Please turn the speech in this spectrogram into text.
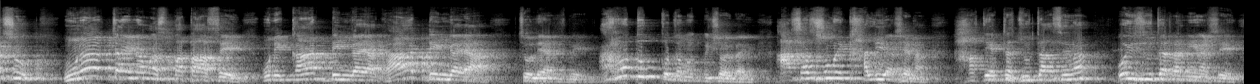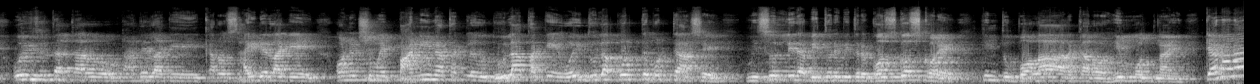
আসুক, উনার চাই নামাজ পাতা আছে, উনি কাঠ ডিঙ্গায়া, ঘাট ডিঙ্গায়া চলে আসবে। আরও দুঃখজনক বিষয় ভাই, আসার সময় খালি আসে না। হাতে একটা জুতা আছে না? ওই জুতাটা নিয়ে আসে। ওই জুতা কারও কাঁধে লাগে, কারও সাইডে লাগে। অনেক সময় পানি না থাকলেও ধুলা থাকে, ওই ধুলা পড়তে পড়তে আসে। মিসল্লিরা ভিতরে ভিতরে গজগজ করে, কিন্তু বলার কারও হিম্মত নাই। কেননা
